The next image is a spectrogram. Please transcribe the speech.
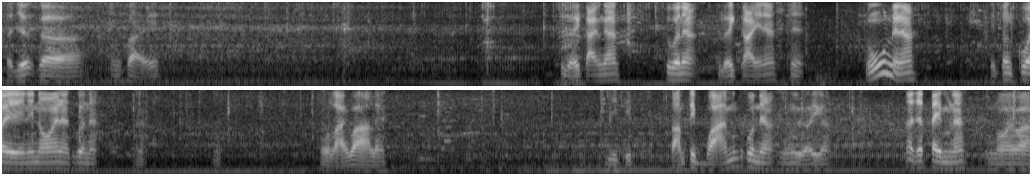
แต่เยอะก็สงสัยเหลือไกลเหมือนกันตัวเนี้ยเหลือไกลนะเนี่ยนู้นเลยนะเห็นต้นกล้วยน้อยๆนะทุกคนนะ โอ้หลายวาเลยยี่สิบสามสิบหวานมั้งทุกคนเนี่ยยังเหลืออีกอะน่าจะเต็มนะลุงน้อยว่า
